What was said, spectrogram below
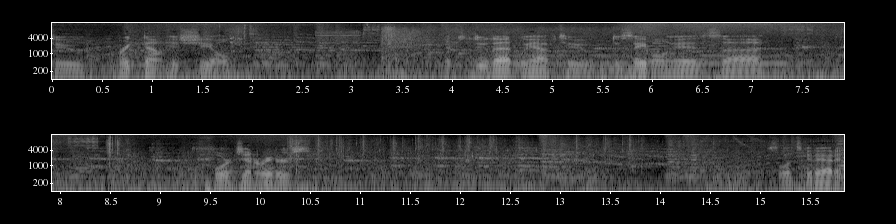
To break down his shield. And to do that, we have to disable his uh, four generators. So let's get at it.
